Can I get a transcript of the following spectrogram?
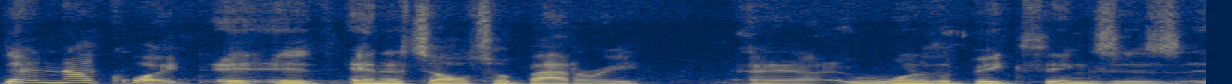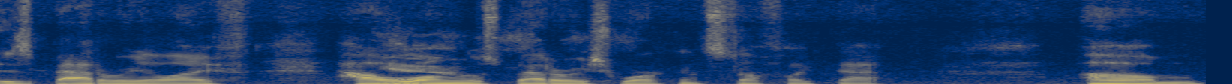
They're not quite. It, it, and it's also battery. Uh, one of the big things is is battery life, how Yeah. long those batteries work, and stuff like that. Um,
